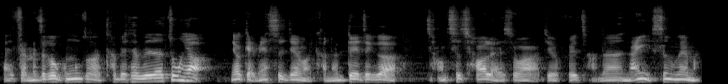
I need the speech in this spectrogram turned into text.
哎，咱们这个工作特别特别的重要，要改变世界嘛，可能对这个长次超来说啊，就非常的难以胜任嘛。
